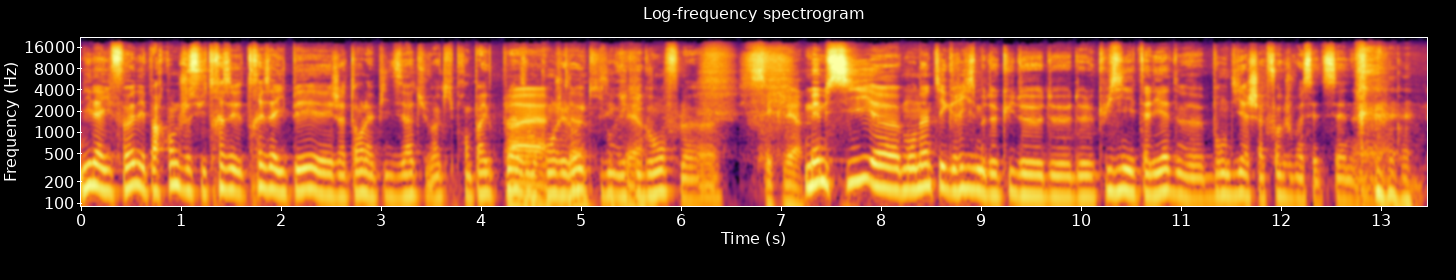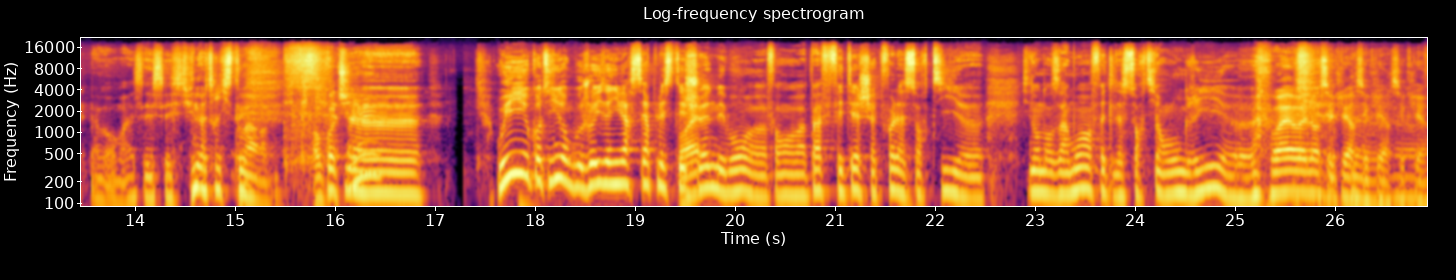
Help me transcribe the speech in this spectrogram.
ni l'iPhone. Et par contre, je suis très, très hypé et j'attends la pizza, tu vois, qui prend pas de place dans le congélo et qui, gonfle. Euh. C'est clair. Même si euh, mon intégrisme de, de, de, de, cuisine italienne euh, bondit à chaque fois que je vois cette scène. Bon, c'est une autre histoire. On continue? Oui, on continue. Donc, joyeux anniversaire PlayStation, mais bon, euh, enfin, on va pas fêter à chaque fois la sortie. Euh, sinon, dans un mois, en fait, la sortie en Hongrie. Euh, ouais, ouais, non, c'est clair, c'est clair, c'est clair.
